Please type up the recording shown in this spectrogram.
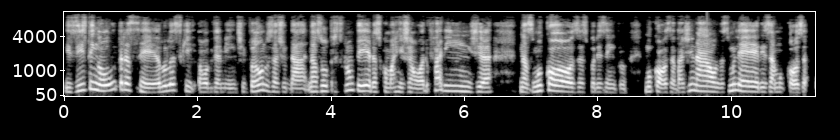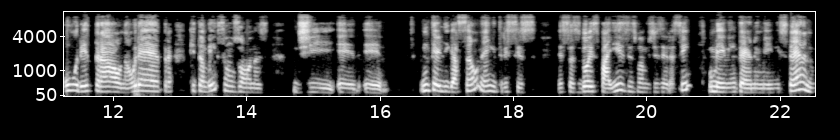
Existem outras células que, obviamente, vão nos ajudar nas outras fronteiras, como a região orofaríngea, nas mucosas, por exemplo, mucosa vaginal nas mulheres, a mucosa uretral na uretra, que também são zonas de é, é, interligação né, entre esses, esses dois países, vamos dizer assim, o meio interno e o meio externo,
